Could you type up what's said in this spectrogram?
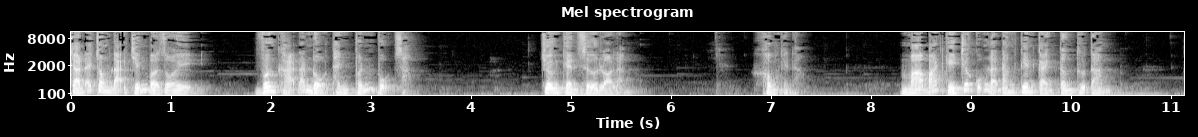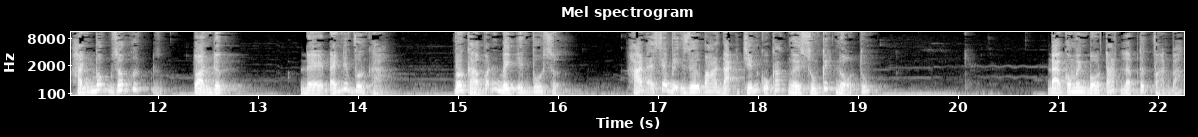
chả lẽ trong đại chiến vừa rồi, Vương Khả đã nổ thành phấn vụn sao? Trương Thiên Sư lo lắng. Không thể nào. Mà bát kỳ trước cũng là đăng tiên cảnh tầng thứ 8 Hắn bốc dốc toàn lực Để đánh đến Vương Khả. Vương Khả vẫn bình yên vô sự. Há đã sẽ bị dư ba đại chiến của các người xung kích nổ tung. Đại công minh Bồ Tát lập tức phản bác.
